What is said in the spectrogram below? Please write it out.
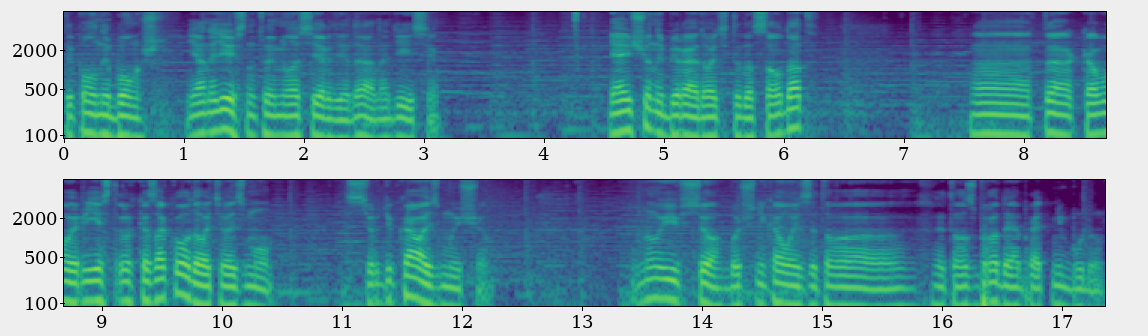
Ты полный бомж. Я надеюсь на твое милосердие, да, надейся. Я еще набираю, давайте тогда солдат. А, так, кого? Реестровых казаков давайте возьму. Сердюка возьму еще. Ну и все, больше никого из этого, этого сброда я брать не буду.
